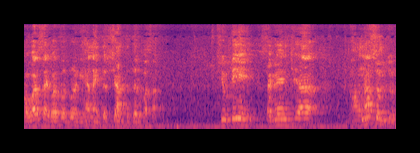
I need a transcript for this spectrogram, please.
पवार साहेबाबरोबर घ्या नाही तर शांत तर बसा. शेवटी सगळ्यांच्या भावना समजून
